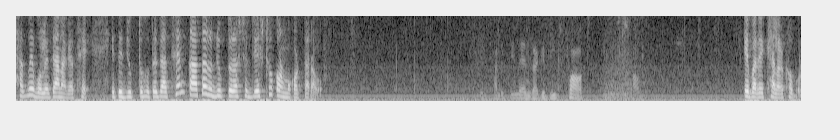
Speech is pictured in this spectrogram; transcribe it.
থাকবে বলে জানা গেছে। এতে যুক্ত হতে যাচ্ছেন কাতার ও যুক্তরাষ্ট্রের জ্যেষ্ঠ কর্মকর্তারাও। এবারে খেলার খবর।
